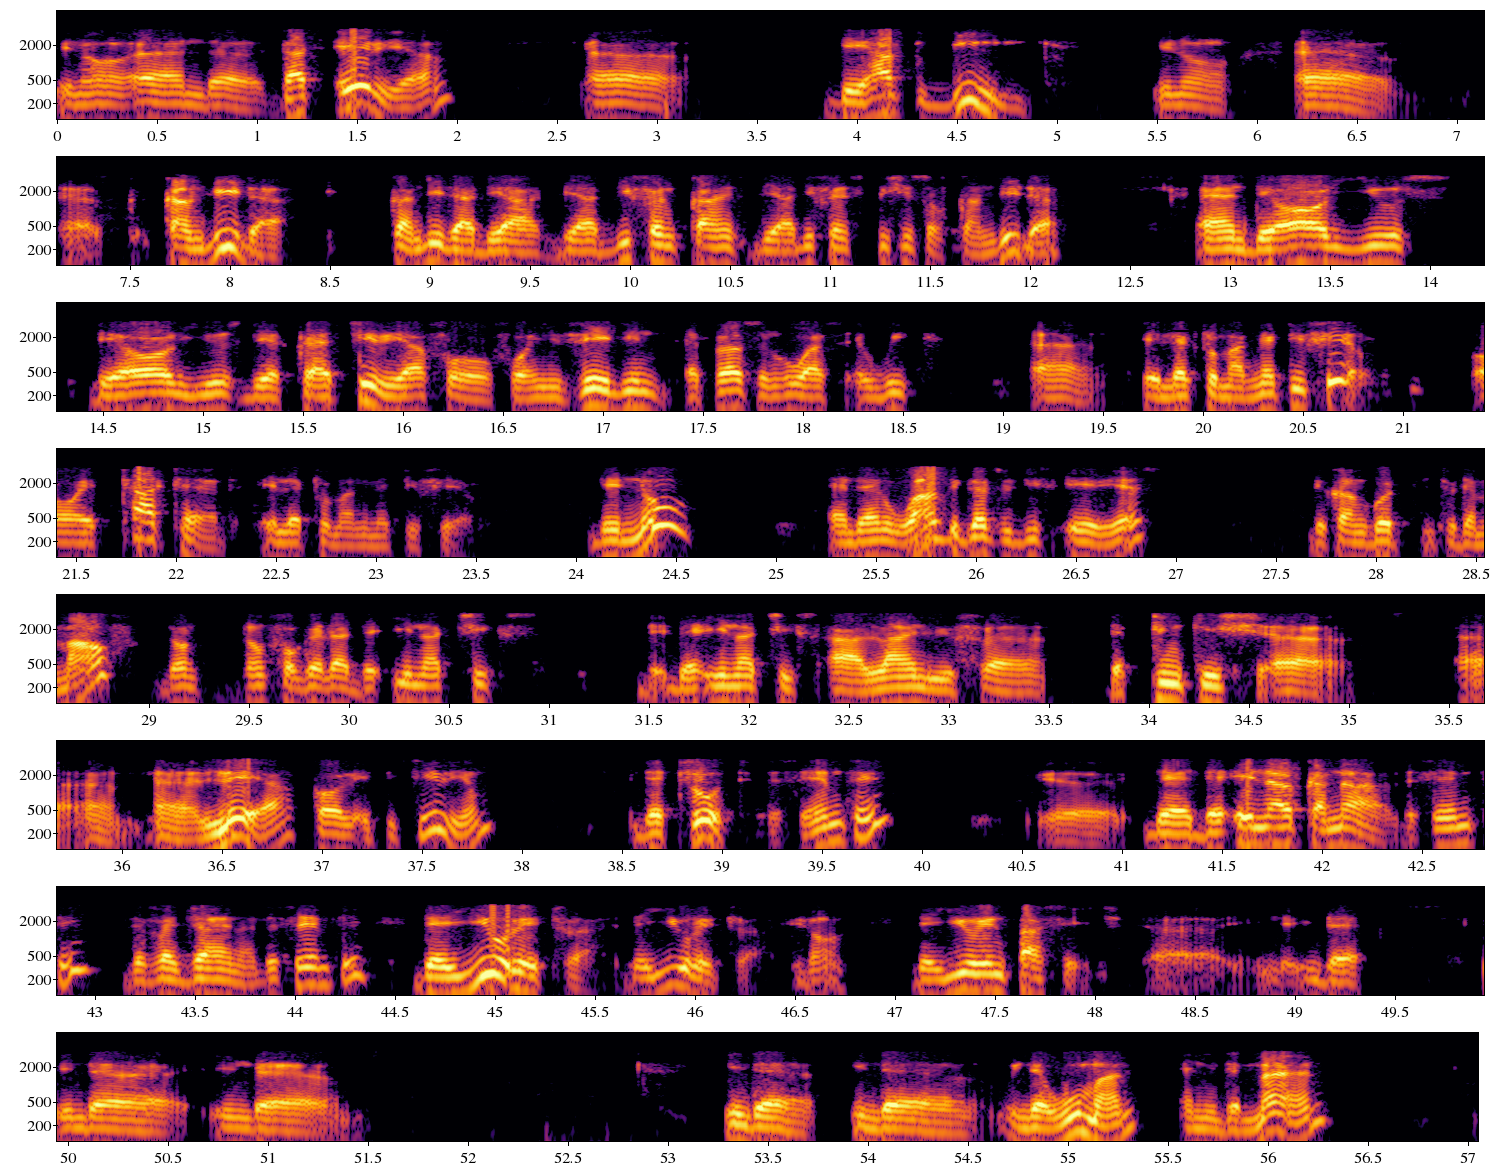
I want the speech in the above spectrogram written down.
You know, and uh, that area uh, they have to dig. You know, uh, uh, candida candida. There are there are different kinds. There are different species of candida, and they all use they all use their criteria for for invading a person who has a weak uh, electromagnetic field or a tattered electromagnetic field. They know, and then once they get to these areas, they can go into the mouth. Don't don't forget that the inner cheeks, the, the inner cheeks are lined with uh, the pinkish uh, uh, uh layer called epithelium, the throat, the same thing. Uh, the the anal canal, the same thing. The vagina, the same thing. The urethra, the urethra, you know, the urine passage uh, in, the, in the in the in the in the in the in the woman and in the man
